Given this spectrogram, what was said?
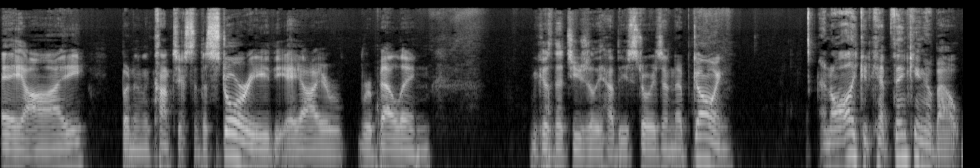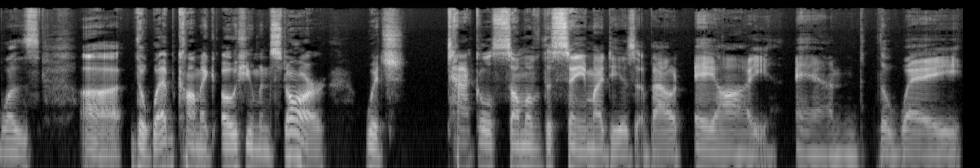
AI but in the context of the story, the AI are rebelling because that's usually how these stories end up going. And all I could kept thinking about was uh, the webcomic Oh Human Star, which tackles some of the same ideas about AI and the way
